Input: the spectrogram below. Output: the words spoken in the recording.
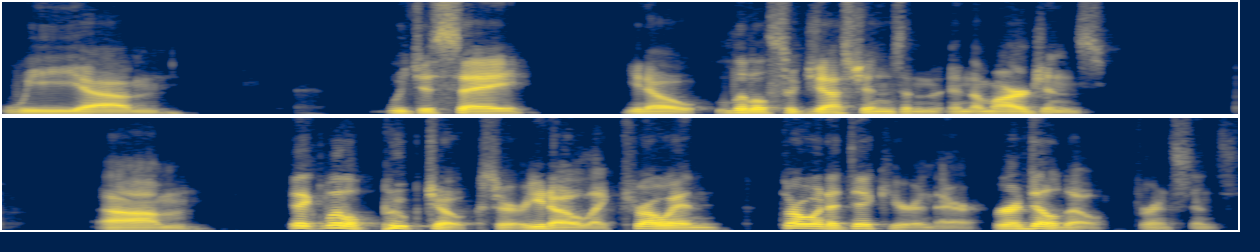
we um, we just say, you know, little suggestions in in the margins, um, like little poop jokes, or you know, like throw in throw in a dick here and there, or a dildo, for instance.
